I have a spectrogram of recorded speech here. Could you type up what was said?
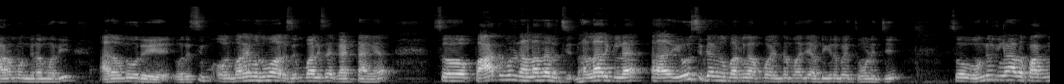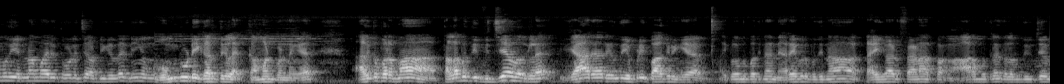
ஆரம்பங்கிற மாதிரி அதை வந்து ஒரு ஒரு சிம் ஒரு மறைமுகமாக ஒரு சிம்பாலிஸாக காட்டிட்டாங்க. ஸோ பார்க்கும்போது நல்லா தான் இருந்துச்சு. நல்லா இருக்குல்ல? யோசிக்காங்க பாருங்களேன் அப்போ எந்த மாதிரி அப்படிங்கிற மாதிரி தோணுச்சு. ஸோ உங்களுக்குலாம் அதை பார்க்கும்போது என்ன மாதிரி தோணுச்சு அப்படிங்கிறத நீங்கள் உங்களுடைய கருத்துக்களை கமெண்ட் பண்ணுங்கள் அதுக்கப்புறமா தளபதி விஜய் அவர்களை யார் யார் வந்து எப்படி பார்க்குறீங்க? இப்போ வந்து பார்த்தீங்கன்னா நிறைய பேர் பார்த்தீங்கன்னா டைகார்டு ஃபேனாக இருப்பாங்க. ஆரம்பத்தில் தளபதி விஜய்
